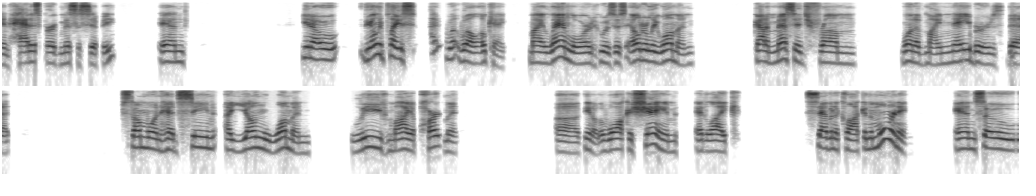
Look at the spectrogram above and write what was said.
in Hattiesburg, Mississippi. And, you know, the only place, I, well, okay, my landlord, who was this elderly woman, got a message from one of my neighbors that someone had seen a young woman leave my apartment, uh, you know, the walk of shame at like seven o'clock in the morning. And so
